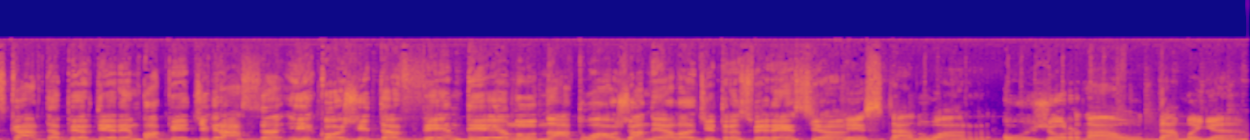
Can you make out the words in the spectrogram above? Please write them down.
descarta perder Mbappé de graça e cogita vendê-lo na atual janela de transferência. Está no ar o Jornal da Manhã.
